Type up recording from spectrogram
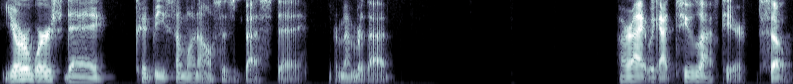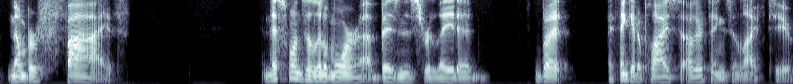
your worst day could be someone else's best day. Remember that. All right, we got two left here. So, number five. And this one's a little more uh, business related, but I think it applies to other things in life too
